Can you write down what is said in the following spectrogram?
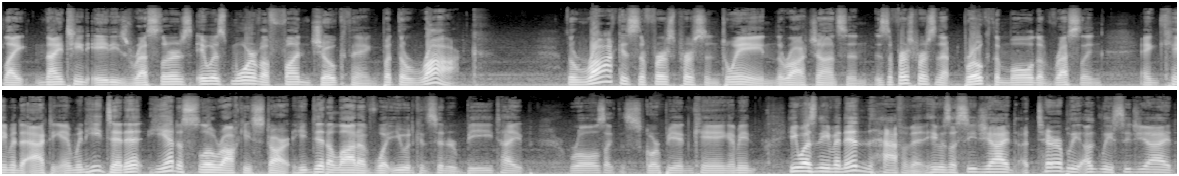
like 1980s wrestlers, it was more of a fun joke thing. But The Rock, The Rock is the first person, Dwayne The Rock Johnson is the first person that broke the mold of wrestling and came into acting. And when he did it, he had a slow rocky start. He did a lot of what you would consider B type roles like the Scorpion King. I mean, he wasn't even in half of it. He was a CGI'd, a terribly ugly CGI'd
